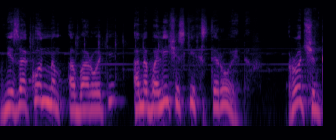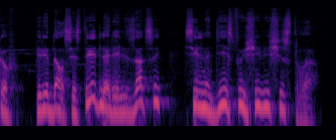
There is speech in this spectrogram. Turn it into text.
в незаконном обороте анаболических стероидов. Родченков передал сестре для реализации сильнодействующие вещества –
